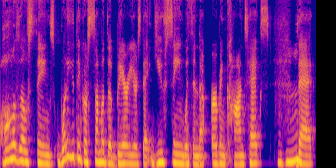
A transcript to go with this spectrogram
all of those things. What do you think are some of the barriers that you've seen within the urban context that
